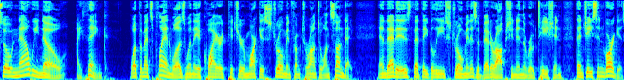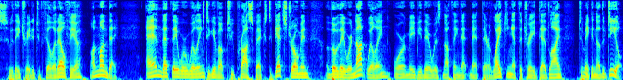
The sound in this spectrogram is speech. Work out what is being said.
So now we know, I think, what the Mets' plan was when they acquired pitcher Marcus Stroman from Toronto on Sunday. And that is that they believe Stroman is a better option in the rotation than Jason Vargas, who they traded to Philadelphia on Monday. And that they were willing to give up two prospects to get Stroman, though they were not willing, or maybe there was nothing that met their liking at the trade deadline, to make another deal.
